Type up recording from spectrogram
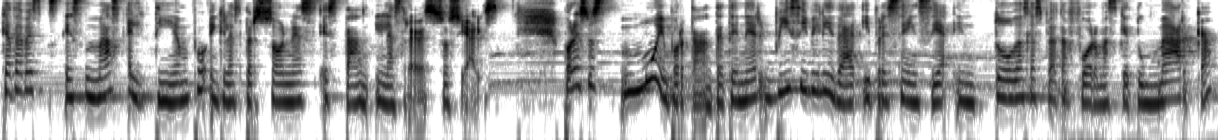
cada vez es más el tiempo en que las personas están en las redes sociales. Por eso es muy importante tener visibilidad y presencia en todas las plataformas que tu marca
